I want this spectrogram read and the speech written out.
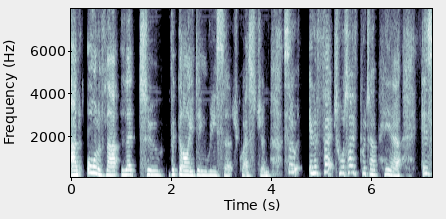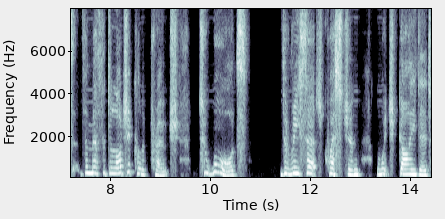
And all of that led to the guiding research question. So in effect, what I've put up here is the methodological approach towards the research question which guided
